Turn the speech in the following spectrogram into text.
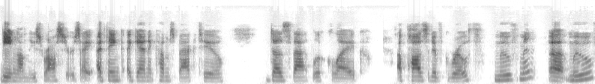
being on these rosters. I, I think again it comes back to does that look like a positive growth movement uh, move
